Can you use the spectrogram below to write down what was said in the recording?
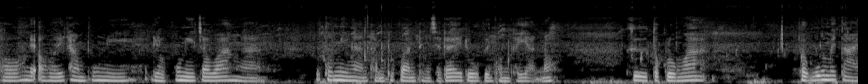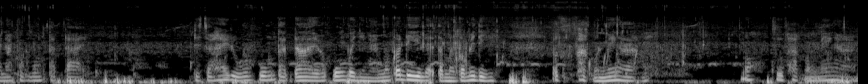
ท้องเดี๋ยวเอาไว้ทำพรุ่งนี้ เดี๋ยวพรุ่งนี้จะว่างงานก็ต้องมีงานทำทุกวันถึงจะได้ดูเป็นคนขยันเนาะคือตกลงว่าผักบุ้งไม่ตายนะผักบุ้งตัดได้ เดี๋ยวจะให้ดูว่าผักบุ้งตัดได้ผักบุ้งเป็นยังไงมันก็ดีแหละแต่มันก็ไม่ดีก็คือผักมันไม่งามเนาะ คือผักมันไม่งาม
